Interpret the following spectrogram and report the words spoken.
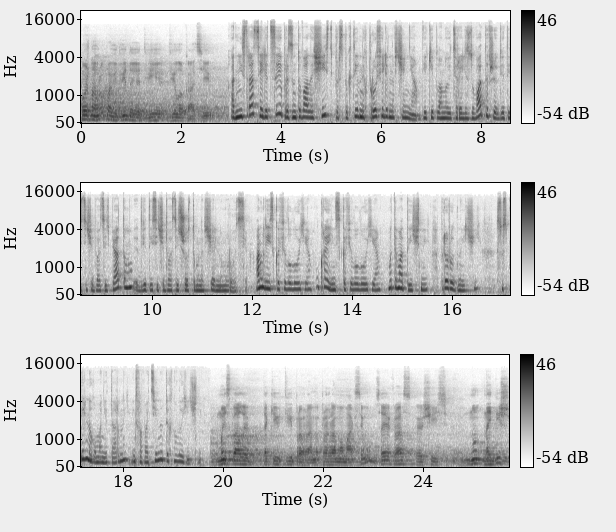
кожна група відвідає дві, дві локації. Адміністрація ліцею презентувала шість перспективних профілів навчання, які планується реалізувати вже в 2025-2026 навчальному році: англійська філологія, українська філологія, математичний, природничий, суспільно-гуманітарний, інформаційно-технологічний. Ми склали таких дві програми. Програма Максимум це якраз е, шість ну, найбільш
